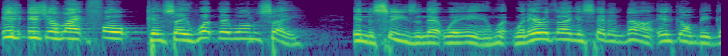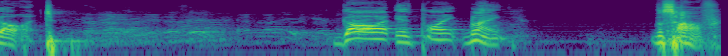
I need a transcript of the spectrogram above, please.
it's just like folk can say what they want to say in the season that we're in. When, when everything is said and done, it's going to be God. God is point blank the sovereign.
